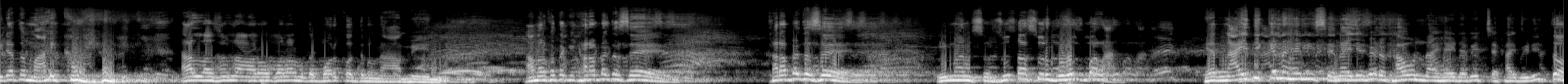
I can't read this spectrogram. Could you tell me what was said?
এটা তো মাইক আল্লাহ আরও গলার মধ্যে বরকত দেব না, আমিন। আমার কথা কি খারাপ লাগতেছে? খারাপ লাগতেছে? ইমান সুর, জুতা সুর বহুত বালা। নাই না হে নাই, হে খাই বিড়ি তো।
